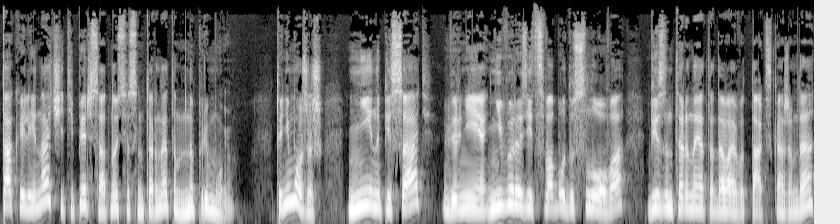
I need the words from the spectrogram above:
так или иначе теперь соотносятся с интернетом напрямую. Ты не можешь ни написать, вернее, не выразить свободу слова без интернета, давай вот так скажем, да,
